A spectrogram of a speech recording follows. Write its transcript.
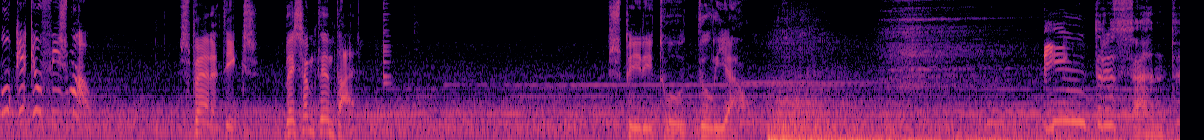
oh, o que é que eu fiz mal? Espera, Tix. Deixa-me tentar. Espírito de leão. Interessante.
